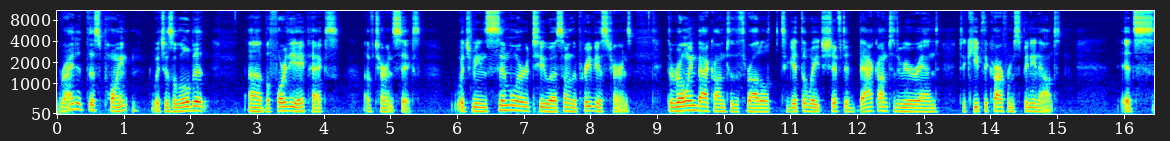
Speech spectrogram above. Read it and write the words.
right at this point, which is a little bit uh, before the apex of turn 6, which means similar to uh, some of the previous turns, they're rolling back onto the throttle to get the weight shifted back onto the rear end to keep the car from spinning out it's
